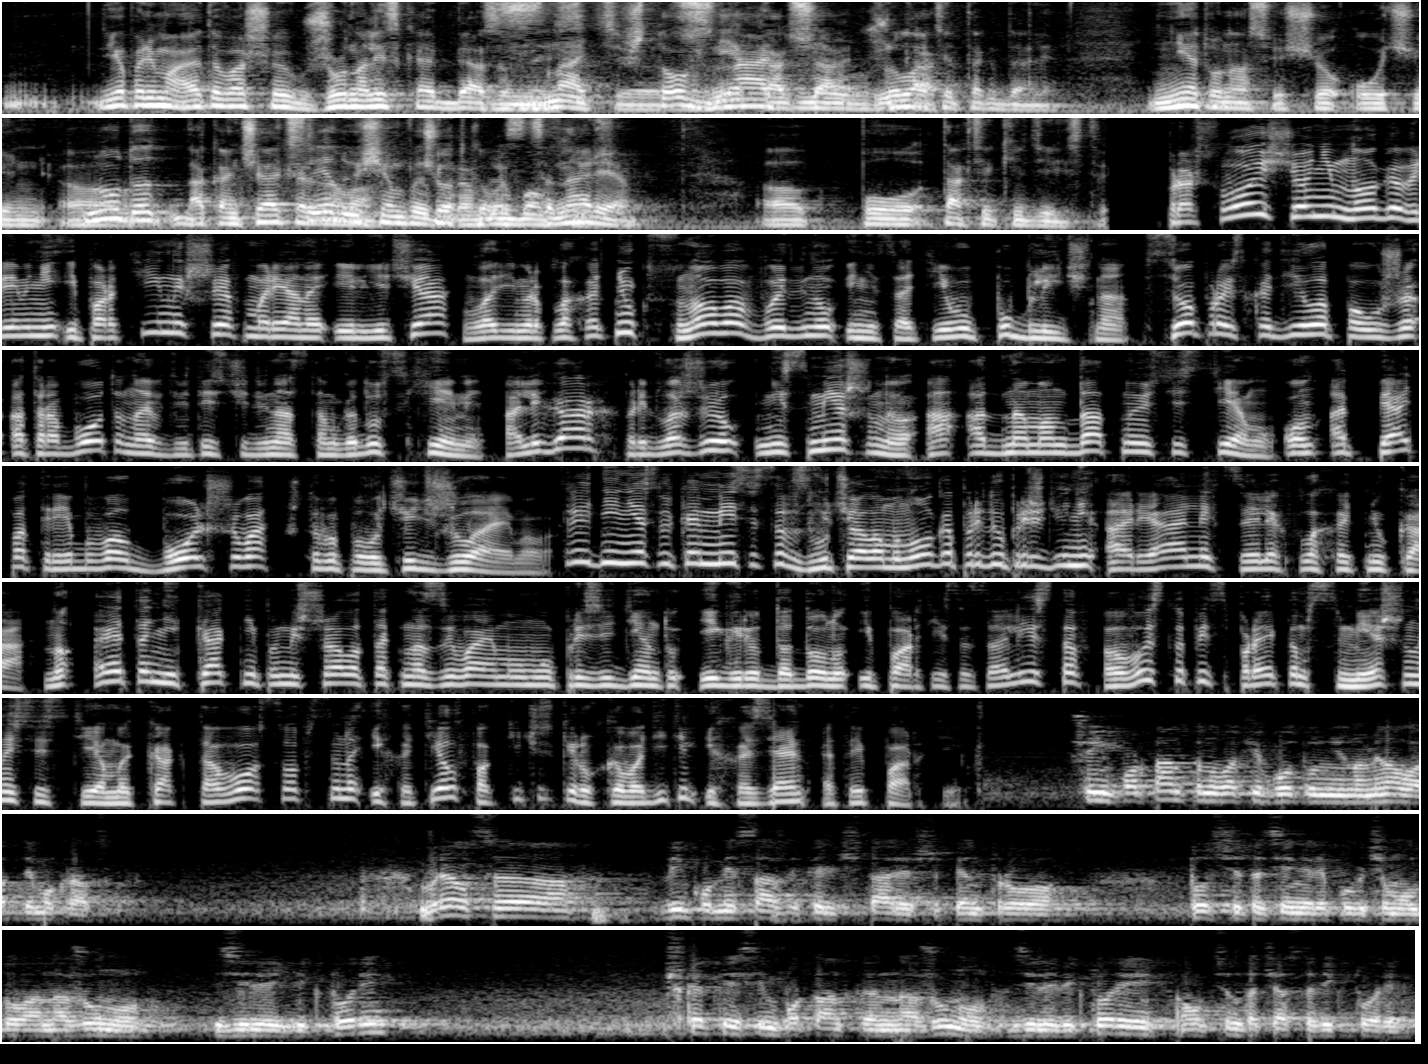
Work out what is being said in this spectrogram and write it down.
я понимаю, это ваша журналистская обязанность. Знать, что, знать, где, когда, желать и, и так далее. Нет у нас еще очень э, ну, э, окончательного, четкого сценария э, по тактике действий. Прошло еще немного времени, и партийный шеф Марьяна Ильича Владимир Плохотнюк снова выдвинул инициативу публично. Все происходило по уже отработанной в 2012 году схеме. Олигарх предложил не смешанную, а одномандатную систему. Он опять потребовал большего, чтобы получить желаемого. Последние несколько месяцев звучало много предупреждений о реальных целях Плохотнюка, но это никак не помешало так называемому президенту Игорю Дадону и партии социалистов выступить с проектом смешанной системы системы, как того, собственно, и хотел фактически руководитель и хозяин этой партии. Și important nu va fi votul uninominal al democraților. Vreau să vin cu un mesaj de felicitare și pentru toți cetățenii Republicii Moldova în ajunul Zilei Victoriei. Și cred că este important că în ajunul Zilei Victoriei am obținut această victorie.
